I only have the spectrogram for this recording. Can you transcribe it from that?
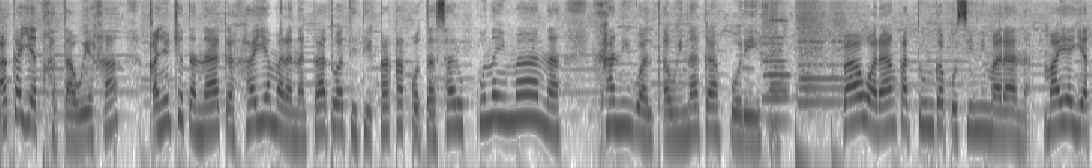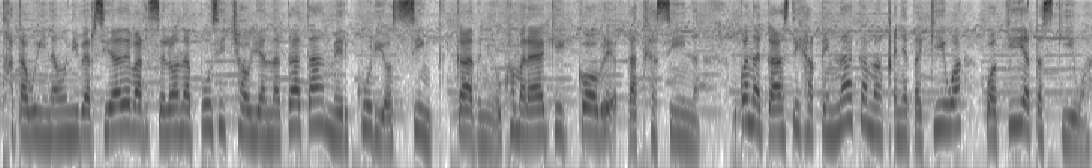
Akayat hataweja, qañuchatanaka haya maranakatwa titiqaqa qotasaru kunaymana hani walt'awinaka purija. Pa waranqa tunka pusini marana, maya yat hatawina, Universidad de Barcelona pusi chaullanakata, mercurio, zinc, cadmio, ukamaraki, cobre, katjasina, ukanakasti haqinaka manqañatakiwa, wakiya taskiwa.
